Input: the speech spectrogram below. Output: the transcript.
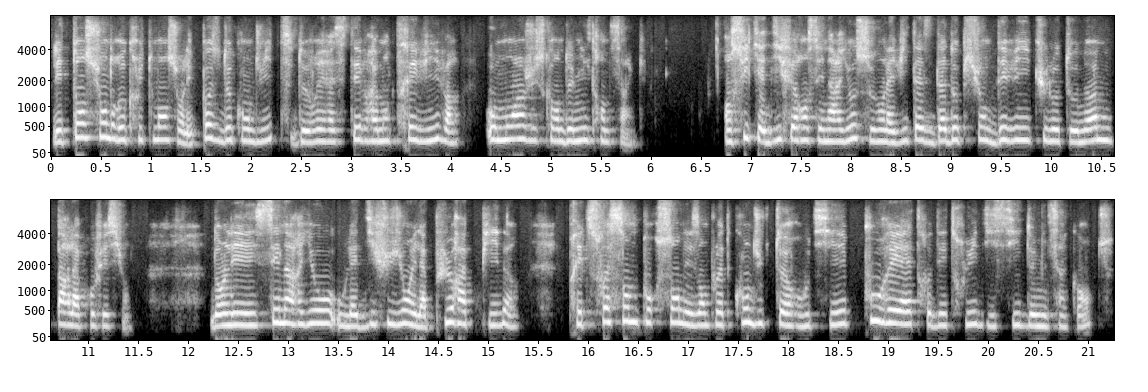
les tensions de recrutement sur les postes de conduite devraient rester vraiment très vives, au moins jusqu'en 2035. Ensuite, il y a différents scénarios selon la vitesse d'adoption des véhicules autonomes par la profession. Dans les scénarios où la diffusion est la plus rapide, près de 60% des emplois de conducteurs routiers pourraient être détruits d'ici 2050.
